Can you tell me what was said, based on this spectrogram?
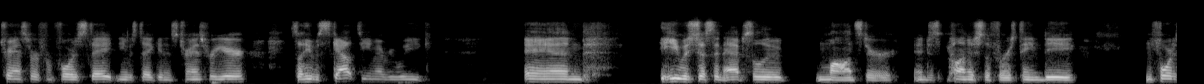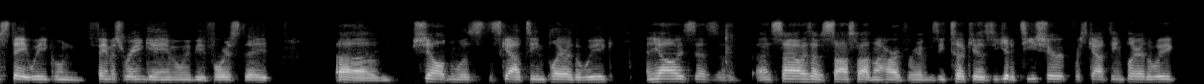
transfer from Florida State, and he was taking his transfer year. So he was scout team every week, and he was just an absolute monster and just punish the first team D. In Florida State week, when famous rain game, and we beat Florida State, um, Shelton was the scout team player of the week, and he always says, uh, I always have a soft spot in my heart for him because he took his, you get a T-shirt for scout team player of the week,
